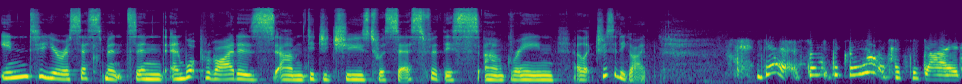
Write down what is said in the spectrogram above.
into your assessments and, and what providers um, did you choose to assess for this um, green electricity guide? Yeah, so Electricity Guide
